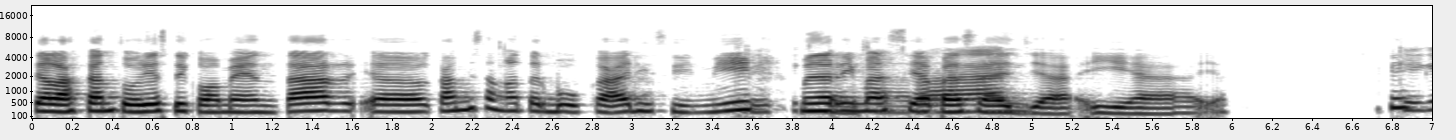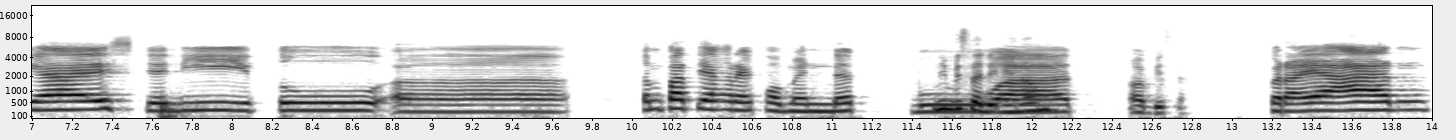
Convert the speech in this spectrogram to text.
Silahkan tulis di komentar. Eh, kami sangat terbuka di sini Kritik menerima siapa saja. Iya, ya. Oke guys, jadi itu eh, tempat yang recommended Ini bisa diminum? buat Oh, bisa. Perayaan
